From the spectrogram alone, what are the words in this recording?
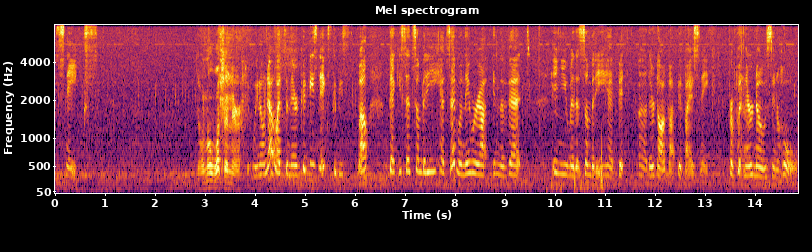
snakes. Don't know what's in there. We don't know what's in there. Could be snakes. Could be well. Becky said somebody had said when they were out in the vet in Yuma that somebody had bit uh, their dog got bit by a snake from putting their nose in a hole.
